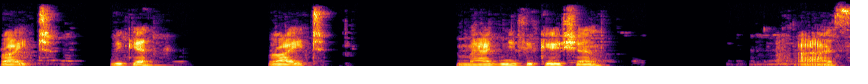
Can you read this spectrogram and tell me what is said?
write we can write magnification as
